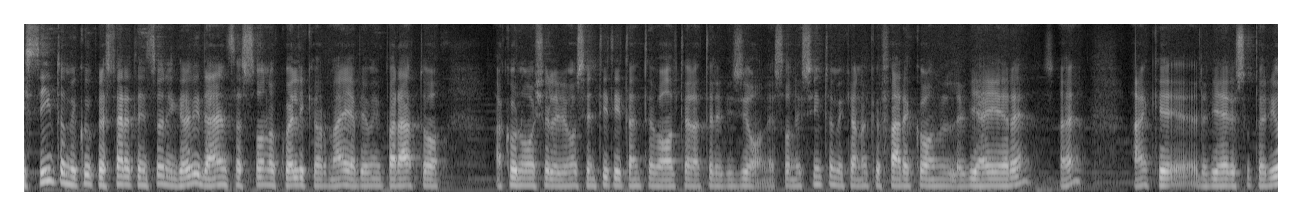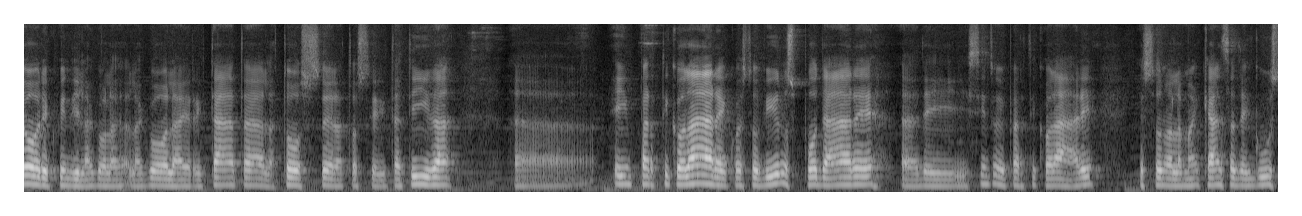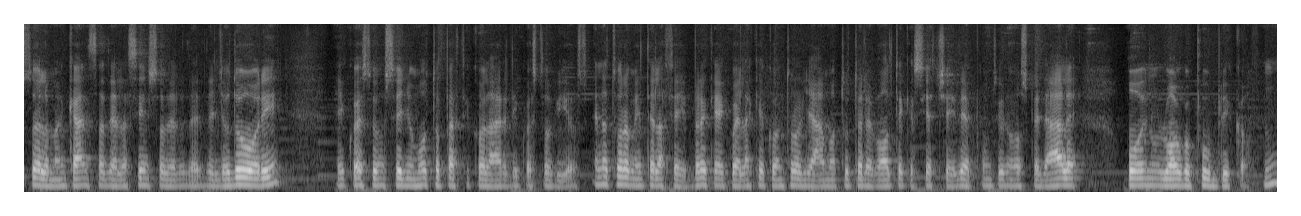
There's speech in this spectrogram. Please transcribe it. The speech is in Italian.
I sintomi cui prestare attenzione in gravidanza sono quelli che ormai abbiamo imparato a conoscere, li abbiamo sentiti tante volte alla televisione. Sono i sintomi che hanno a che fare con le vie aeree, eh? anche le vie aeree superiori, quindi la gola, la gola irritata, la tosse, la tosse irritativa eh, e in particolare questo virus può dare eh, dei sintomi particolari che sono la mancanza del gusto e la mancanza del senso del, degli odori, e questo è un segno molto particolare di questo virus. E naturalmente la febbre, che è quella che controlliamo tutte le volte che si accede appunto in un ospedale o in un luogo pubblico. Mm?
